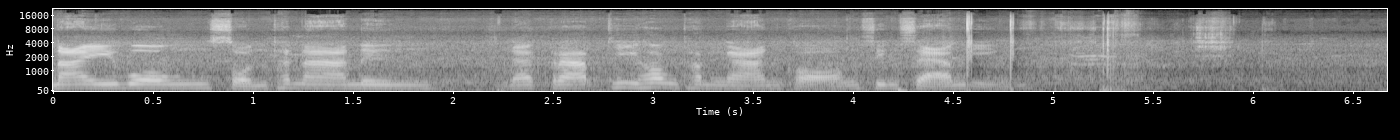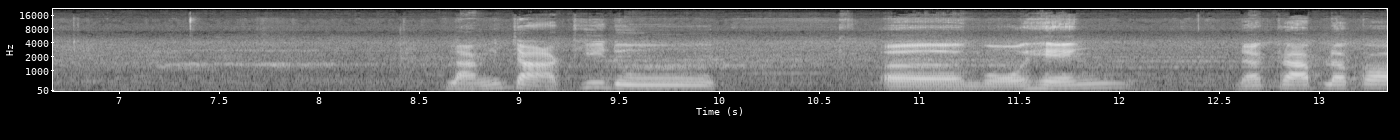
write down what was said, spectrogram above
ในวงสนทนาหนึ่งนะครับที่ห้องทำงานของสินแสหมิง หลังจากที่ดูโง่เฮงนะครับ แล้วก็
